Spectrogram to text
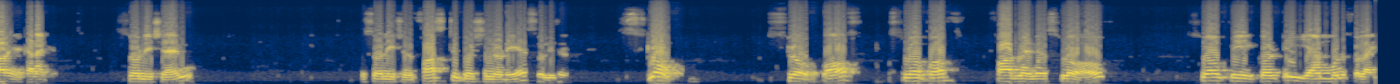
பாருங்க கணக்கு. சொல்யூஷன் சொல்யூஷன் ஃபர்ஸ்ட் கொஸ்டினுடைய solution slope slope. Of slope slope slope equal to எம்னு சொல்லலாம்.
